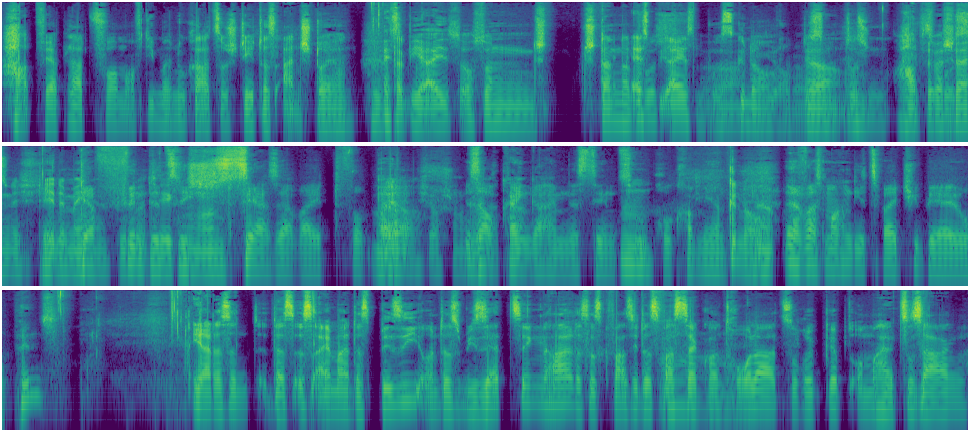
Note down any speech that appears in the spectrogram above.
Hardware-Plattform, auf die man nur gerade so steht, das ansteuern. SPI ist auch so ein Standardbus. SPI ist ein Bus, Ja. genau. Ja, Das, Ja, ist- das ist ein Gibt's Hardware-Bus. wahrscheinlich jede Menge der findet sich und sehr, sehr weit vorbei. Ja, auch schon Ist auch kein. Geheimnis, den zu Mhm. programmieren. Genau. Ja. Äh, was machen die zwei GPIO-Pins? Ja, das sind, das ist einmal das Busy und das Reset-Signal. Das ist quasi das, was der Ah. Controller zurückgibt, um halt zu sagen,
